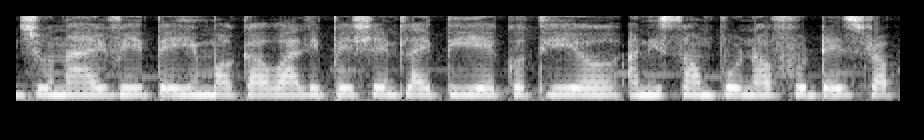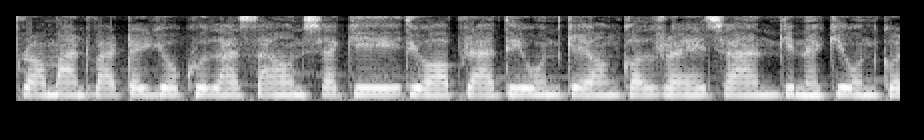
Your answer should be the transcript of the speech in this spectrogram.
जुन आइभी त्यही मकावाली पेसेन्टलाई दिएको थियो अनि सम्पूर्ण फुटेज र प्रमाणबाट यो खुलासा हुन्छ कि त्यो अपराधी उनकै अङ्कल रहेछन् किनकि उनको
